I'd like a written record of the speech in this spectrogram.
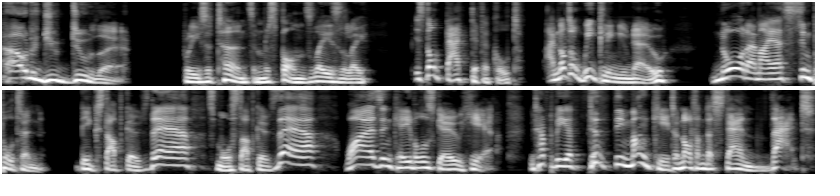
How did you do that? Frieza turns and responds lazily. It's not that difficult. I'm not a weakling, you know. Nor am I a simpleton. Big stuff goes there, small stuff goes there, wires and cables go here. You'd have to be a filthy monkey to not understand that.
